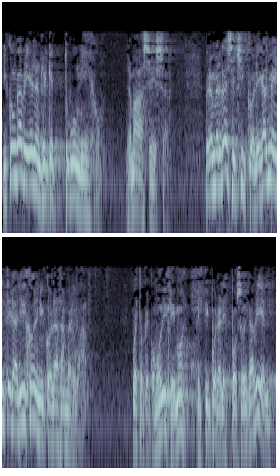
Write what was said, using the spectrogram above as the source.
y con Gabriel Enrique tuvo un hijo, llamaba César. Pero en verdad ese chico legalmente era el hijo de Nicolás Damerval, puesto que como dijimos, el tipo era el esposo de Gabriel.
